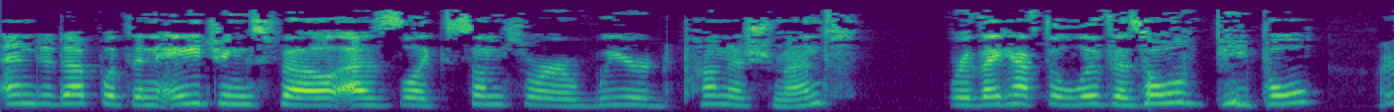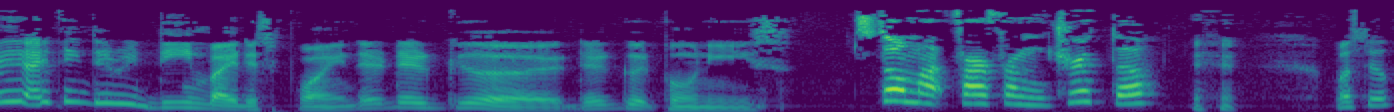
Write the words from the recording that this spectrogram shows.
ended up with an aging spell as like some sort of weird punishment where they have to live as old people. I, I think they're redeemed by this point. They're they're good. They're good ponies. Still not far from the truth though. But still,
